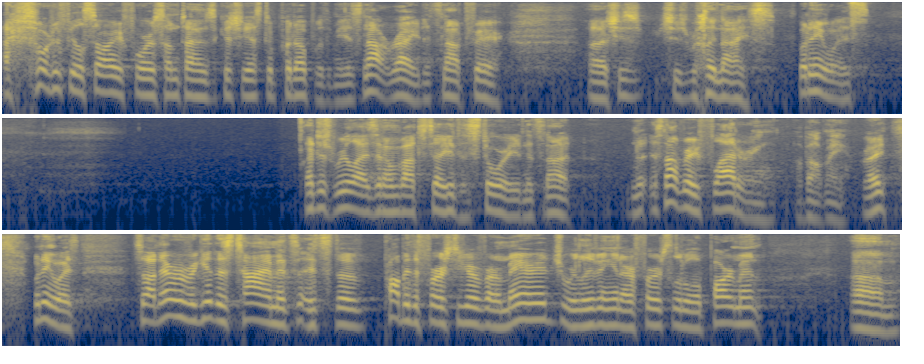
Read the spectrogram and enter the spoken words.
I sort of feel sorry for her sometimes because she has to put up with me. It's not right. It's not fair. Uh, she's she's really nice. But anyways, I just realized that I'm about to tell you the story, and it's not it's not very flattering about me, right? But anyways, so I'll never forget this time. It's it's the probably the first year of our marriage. We're living in our first little apartment. Um,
